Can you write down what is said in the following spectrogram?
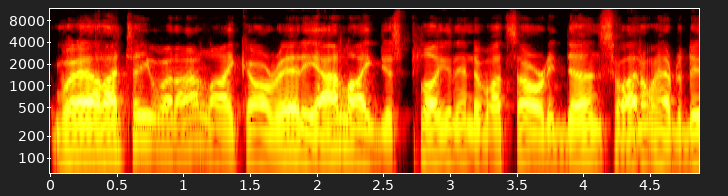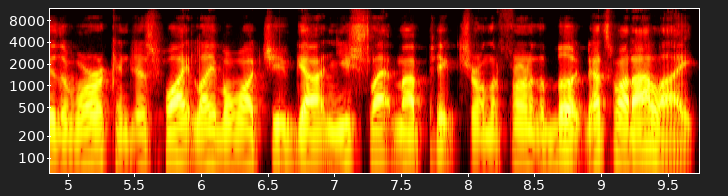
Well, I tell you what I like already. I like just plugging into what's already done, so I don't have to do the work and just white label what you've got, and you slap my picture on the front of the book. That's what I like.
